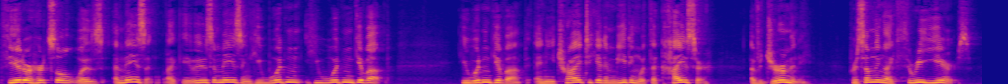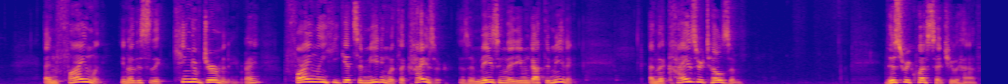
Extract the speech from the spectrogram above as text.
Theodor Herzl was amazing. Like he was amazing. He wouldn't he wouldn't give up. He wouldn't give up. And he tried to get a meeting with the Kaiser of Germany for something like three years. And finally, you know, this is the king of Germany, right? Finally, he gets a meeting with the Kaiser. It's amazing they even got the meeting. And the Kaiser tells him, This request that you have,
